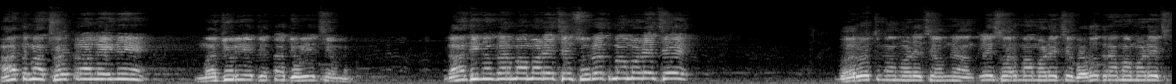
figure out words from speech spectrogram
હાથમાં છોકરા લઈને મજૂરીએ જતા જોઈએ છે અમે. ગાંધીનગરમાં મળે છે, સુરતમાં મળે છે, ભરૂચમાં મળે છે, અમને અંકલેશ્વરમાં મળે છે, વડોદરામાં મળે છે.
